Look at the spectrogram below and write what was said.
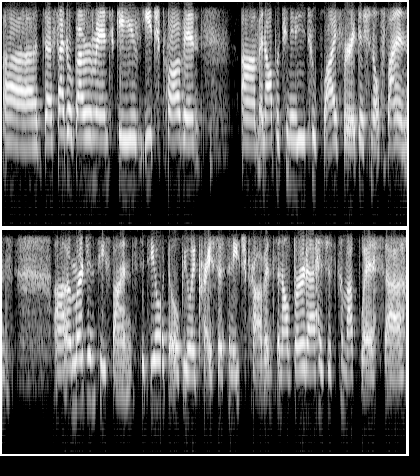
uh, the federal government gave each province um, an opportunity to apply for additional funds, uh, emergency funds, to deal with the opioid crisis in each province. And Alberta has just come up with uh,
